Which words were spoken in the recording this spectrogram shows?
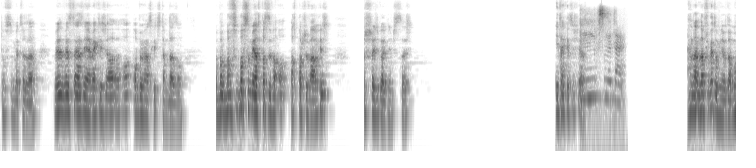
to w sumie tyle. Więc, więc teraz nie wiem, jakieś o, o, obowiązki ci tam dadzą. Bo, bo, bo w sumie odpoczywa, odpoczywałeś przez 6 godzin czy coś. I takie coś jest. Mm, W sumie tak. Na, na przykład u mnie w domu.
